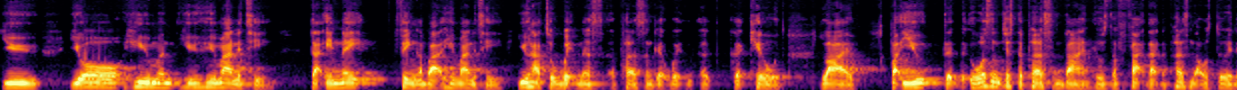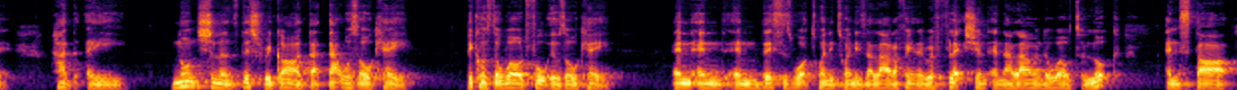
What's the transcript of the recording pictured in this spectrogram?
you your human humanity that innate thing about humanity you had to witness a person get wit- uh, get killed live. But you it wasn't just the person dying it was the fact that the person that was doing it had a nonchalance, disregard that that was okay because the world thought it was okay. And and and this is what 2020 has allowed. I think the reflection and allowing the world to look and start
